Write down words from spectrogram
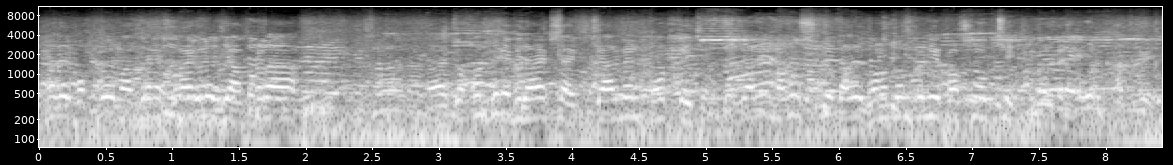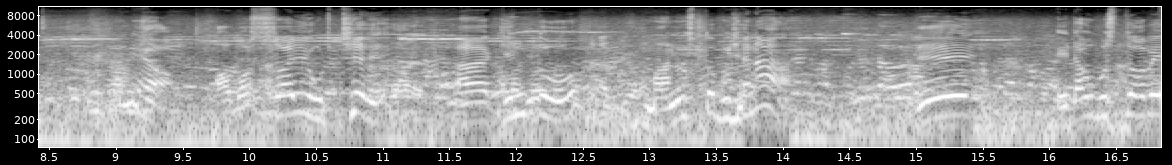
আপনাদের বক্তব্যের মাধ্যমে শোনা গেল যে আপনারা যখন থেকে বিধায়ক সাহেব চেয়ারম্যান পদ পেয়েছেন মানুষকে তাদের গণতন্ত্র নিয়ে প্রশ্ন উঠছে, কী বলবেন? অবশ্যই উঠছে কিন্তু মানুষ তো বুঝে না যে এটাও বুঝতে হবে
